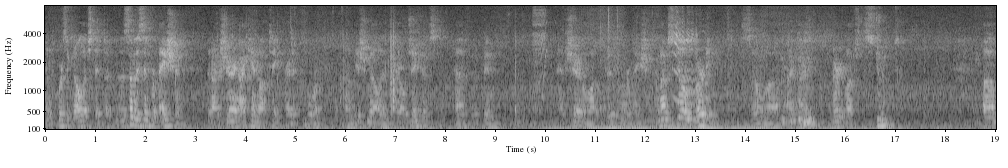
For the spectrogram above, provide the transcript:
And of course, acknowledge that uh, some of this information that I'm sharing, I cannot take credit for. Um, Ishmael and Harold Jacobs have, have been have shared a lot of good information. And I'm still learning, so uh, I, I'm very much the student. Um,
